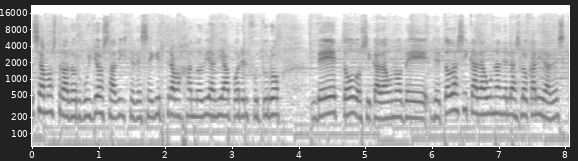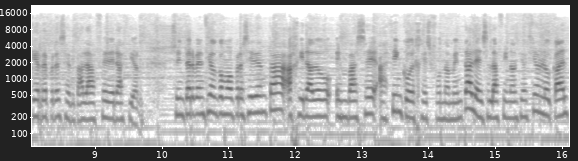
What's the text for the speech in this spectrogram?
se ha mostrado orgullosa, dice, de seguir trabajando día a día por el futuro de todos y cada uno de, de todas y cada una de las localidades que representa la federación. Su intervención como presidenta ha girado en base a cinco ejes fundamentales, la financiación local,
